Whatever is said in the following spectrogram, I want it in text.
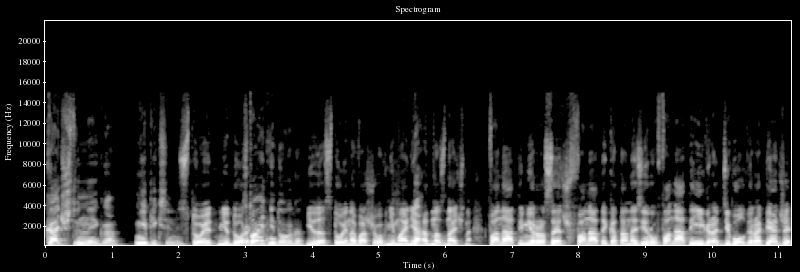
Качественная игра, не пиксельная. Стоит недорого. Стоит недорого. И достойно вашего внимания да. однозначно. Фанаты Mirror's Edge, фанаты Katana Zero, фанаты игр от Devolver, опять же,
